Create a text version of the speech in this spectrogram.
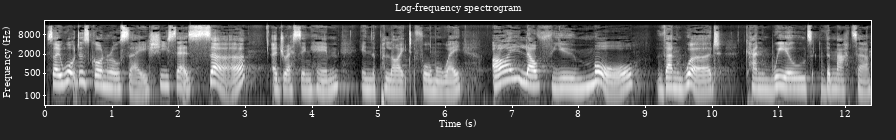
So what does Goneril say? She says, Sir, addressing him in the polite, formal way, I love you more than word can wield the matter.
